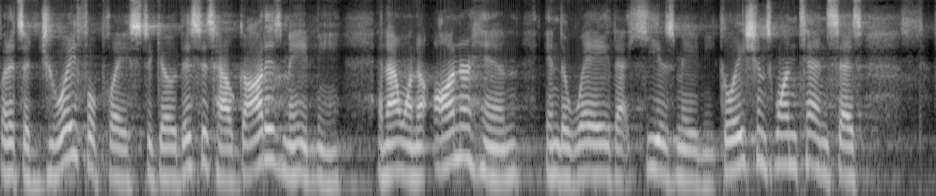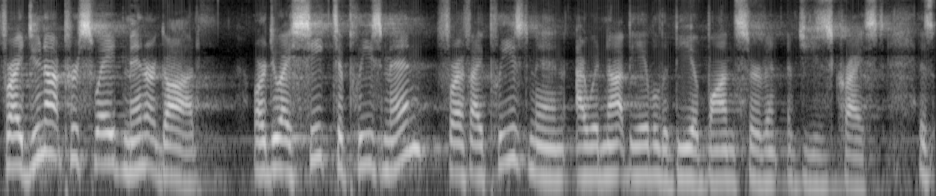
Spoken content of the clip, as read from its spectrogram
but it's a joyful place to go, This is how God has made me, and I want to honor him in the way that he has made me. Galatians 1:10 says, For I do not persuade men or God, or do I seek to please men? For if I pleased men, I would not be able to be a bondservant of Jesus Christ. As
